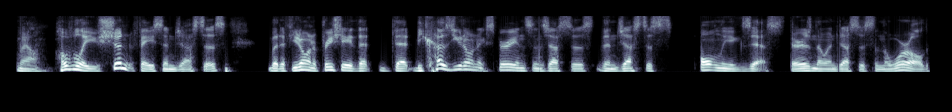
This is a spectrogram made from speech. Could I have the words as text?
well hopefully you shouldn't face injustice but if you don't appreciate that that because you don't experience injustice then justice only exists. There is no injustice in the world.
